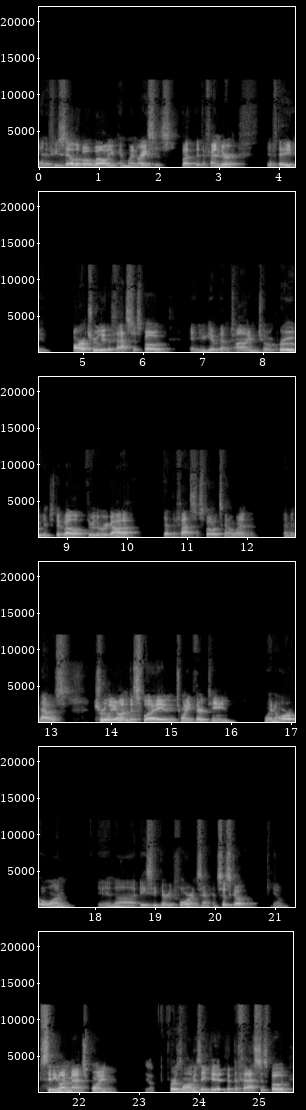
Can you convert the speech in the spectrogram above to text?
and if you sail the boat well, you can win races. But the defender, if they are truly the fastest boat and you give them time to improve and to develop through the regatta, that the fastest boat's going to win. I mean, that was truly on display in 2013 when Oracle won in uh, AC34 in San Francisco, you know, sitting on match point yeah. for as long as they did. But the fastest boat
